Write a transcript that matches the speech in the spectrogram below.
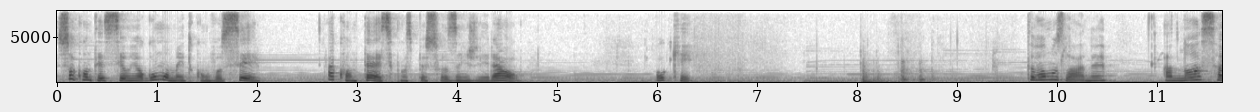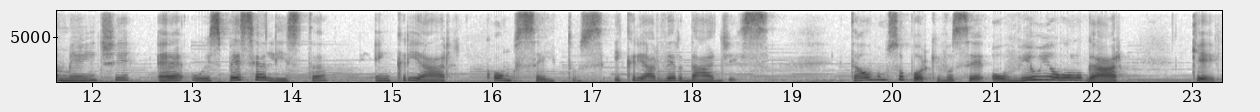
Isso aconteceu em algum momento com você? Acontece com as pessoas em geral? Ok. Então vamos lá, né? A nossa mente é o especialista em criar conceitos e criar verdades. Então vamos supor que você ouviu em algum lugar que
